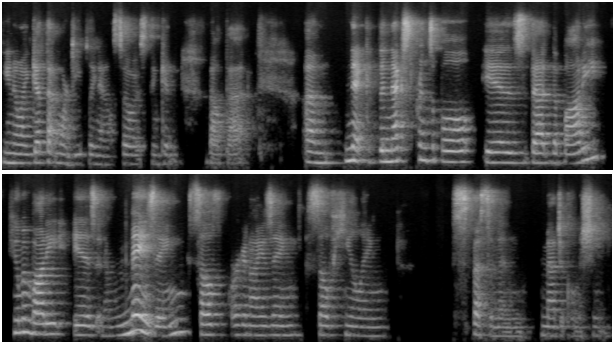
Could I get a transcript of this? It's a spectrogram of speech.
You know i get that more deeply now. So i was thinking about that. Um, nick the next principle is that the body human body is an amazing self-organizing, self-healing specimen magical machine.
